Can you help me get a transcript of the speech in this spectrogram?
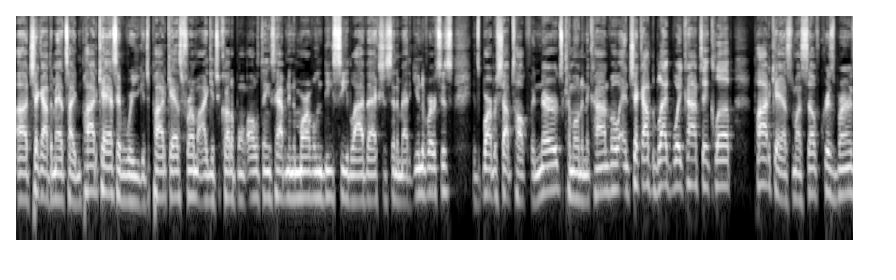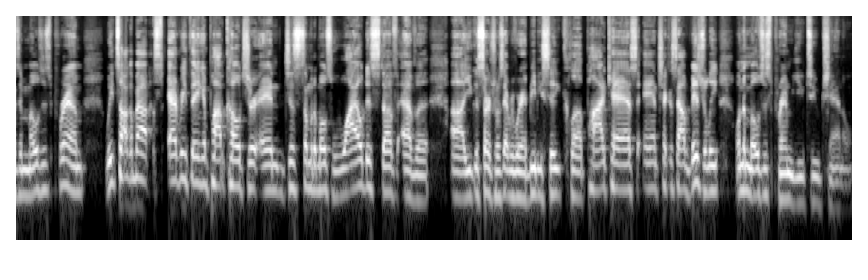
Uh, check out the Mad Titan podcast everywhere you get your podcast from. I get you caught up on all the things happening in Marvel and DC live action cinematic universes. It's Barbershop Talk for Nerds. Come on in the convo and check out the Black Boy Content Club podcast. Myself, Chris Burns, and Moses Prim. We talk about everything in pop culture and just some of the most wildest stuff ever. Uh, you can search for us everywhere at BBC Club Podcast and check us out visually on the Moses Prim YouTube channel.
